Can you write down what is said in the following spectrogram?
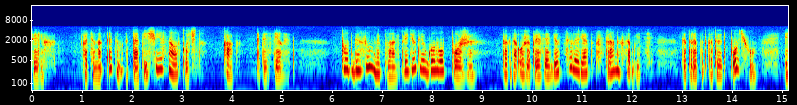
целях, хотя на этом этапе еще не знала точно, как это сделает. Тот безумный план придет ей в голову позже, когда уже произойдет целый ряд странных событий, которые подготовят почву и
